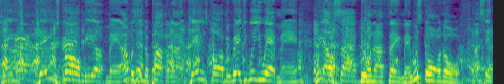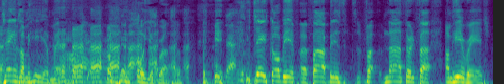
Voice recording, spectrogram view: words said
James, James called me up, man. I was in the parking lot. James called me, Reggie, where you at, man? We outside doing our thing, man. What's going on? I said, James, I'm here, man. I'm here for you, brother. James called me at uh, five minutes, nine thirty-five. I'm here, Reg.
